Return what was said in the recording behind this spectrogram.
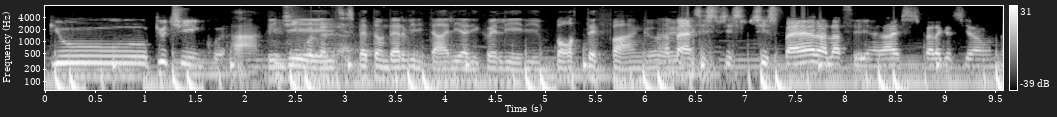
più, più 5. Ah, quindi 5 si aspetta un derby d'Italia di quelli di botte e fango. Vabbè, si, si, si, spera alla fine, dai, si spera che sia un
